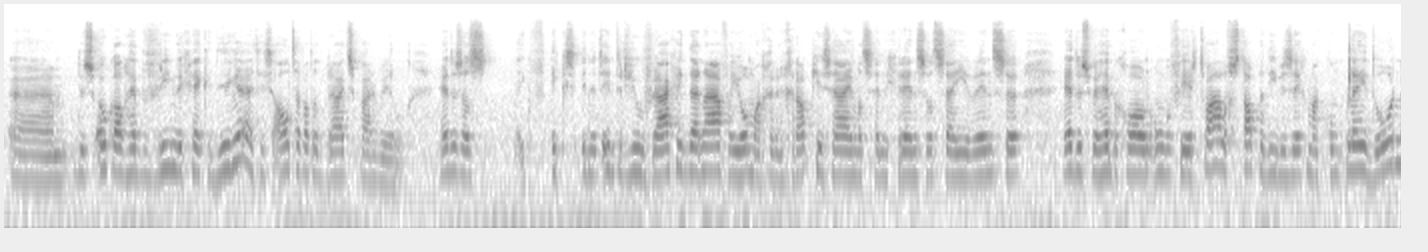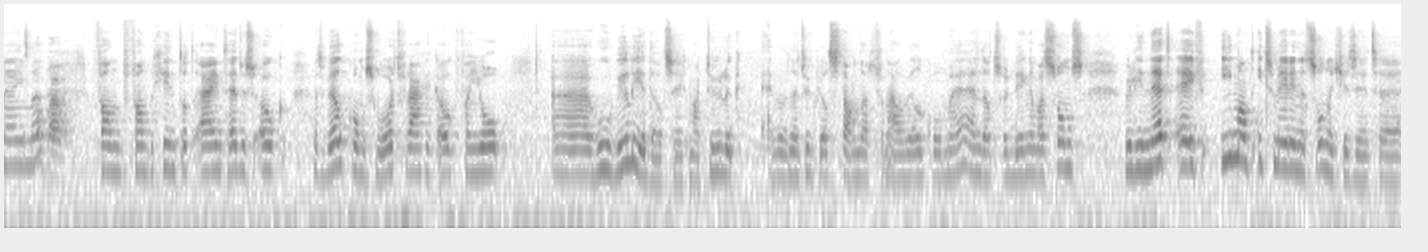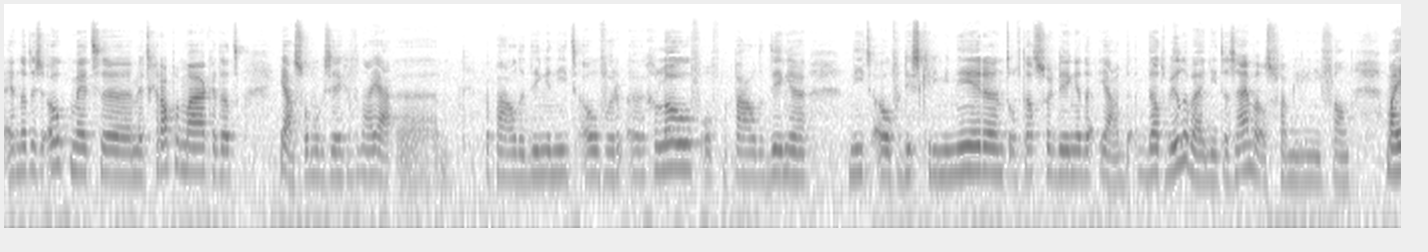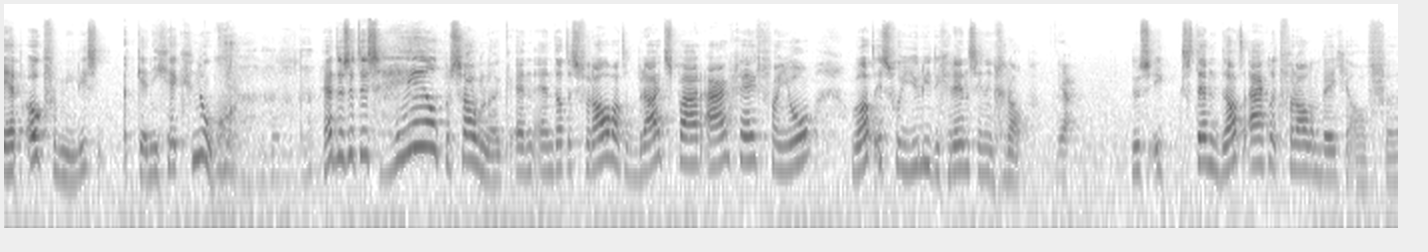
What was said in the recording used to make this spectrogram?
Ehm, dus ook al hebben vrienden gekke dingen, het is altijd wat het bruidspaar wil. Dus als ik, ik, in het interview vraag ik daarna van, joh, mag er een grapje zijn? Wat zijn de grenzen? Wat zijn je wensen? Dus we hebben gewoon ongeveer twaalf stappen die we zeg maar compleet doornemen. Oh. Van, van begin tot eind. Dus ook het welkomstwoord vraag ik ook van, joh, eh, hoe wil je dat zeg maar? Tuurlijk hebben we natuurlijk wel standaard van nou welkom hè, en dat soort dingen. Maar soms wil je net even iemand iets meer in het zonnetje zetten. En dat is ook met, eh, met grappen maken dat ja, sommigen zeggen van nou ja, eh, bepaalde dingen niet over eh, geloof of bepaalde dingen niet over discriminerend of dat soort dingen. Dat, ja, dat willen wij niet. Daar zijn we als familie niet van. Maar je hebt ook families, dat ken je gek genoeg. Hè, dus het is heel persoonlijk. En, en dat is vooral wat het bruidspaar aangeeft van joh, wat is voor jullie de grens in een grap? Ja. Dus ik stem dat eigenlijk vooral een beetje af. eh,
